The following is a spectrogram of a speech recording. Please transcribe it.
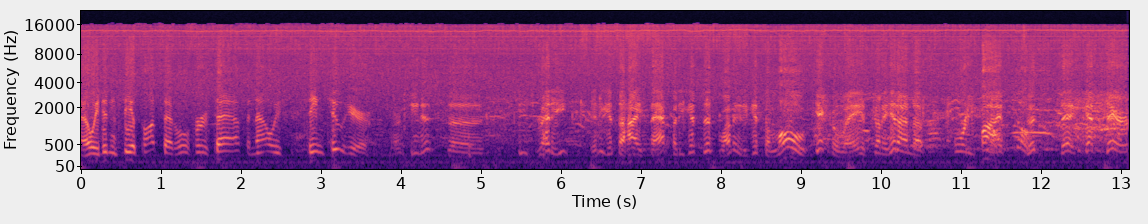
Well, we didn't see a punt that whole first half, and now we've seen two here. Martinez, uh, he's ready. Then he gets the high snap, but he gets this one, and he gets a low kick away. It's going to hit on the 45. Good catch there.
